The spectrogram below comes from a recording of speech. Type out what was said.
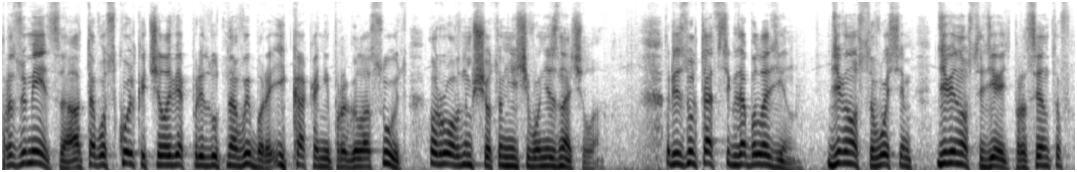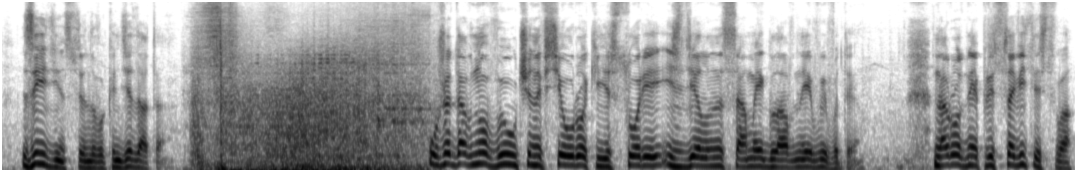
Разумеется, от того, сколько человек придут на выборы и как они проголосуют, ровным счетом ничего не значило. Результат всегда был один – 98-99% за единственного кандидата. Уже давно выучены все уроки истории и сделаны самые главные выводы. Народное представительство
